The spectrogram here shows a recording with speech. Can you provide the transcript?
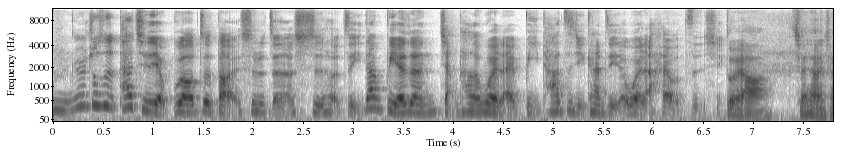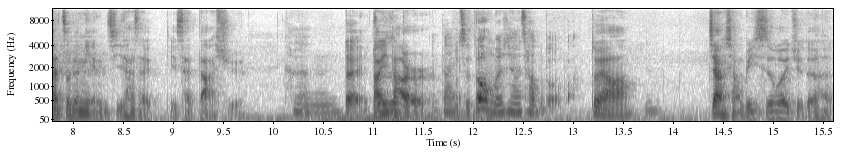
嗯，因为就是他其实也不知道这到底是不是真的适合自己，但别人讲他的未来比他自己看自己的未来还有自信。对啊，想想一下这个年纪，他才也才大学可能对，大一、就是大二，大不知道。跟我们现在差不多吧。对啊，这样想必是会觉得很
